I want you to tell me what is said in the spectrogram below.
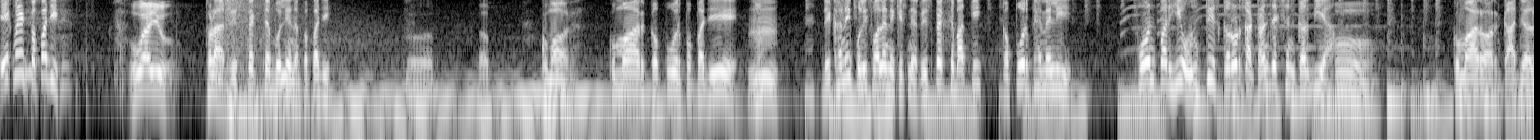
एक मिनट पापा जी हु आर यू थोड़ा रिस्पेक्ट से बोलिए ना पापा जी कुमार। कुमार कपूर पापा जी हम्म देखा नहीं पुलिस वाले ने कितने रिस्पेक्ट से बात की? कपूर फैमिली फ़ोन पर ही उनतीस करोड़ का ट्रांजैक्शन कर दिया। कुमार और काजल।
